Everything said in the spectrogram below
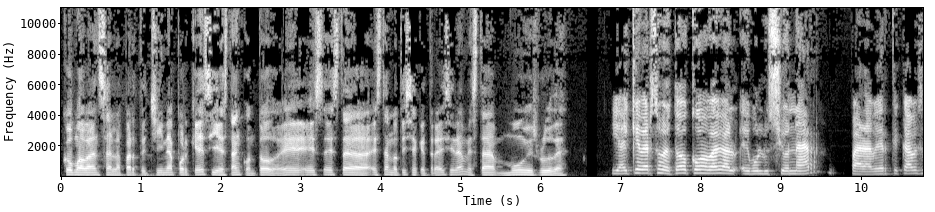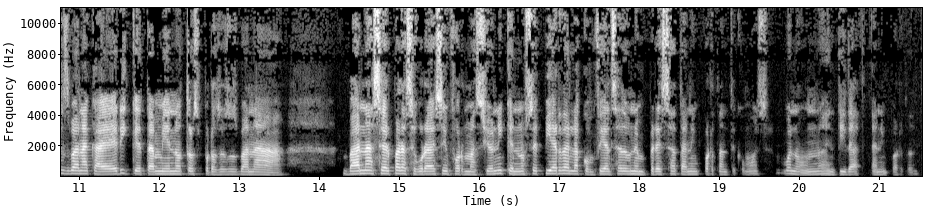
cómo avanza la parte china, porque si están con todo, ¿eh? esta, esta noticia que trae Iram está muy ruda. Y hay que ver sobre todo cómo va a evolucionar para ver qué cabezas van a caer y qué también otros procesos van a, van a hacer para asegurar esa información y que no se pierda la confianza de una empresa tan importante como esa, bueno, una entidad tan importante.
